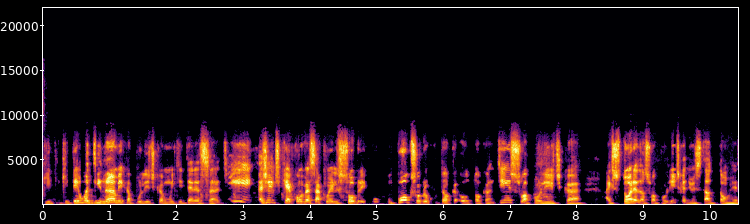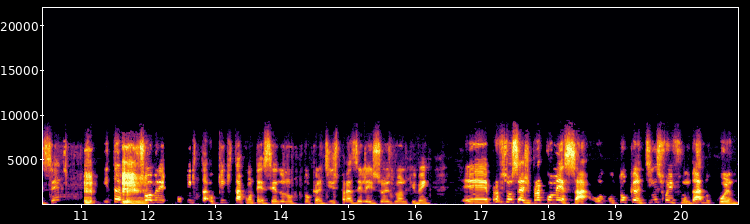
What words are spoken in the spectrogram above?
que, que, tem uma dinâmica política muito interessante. E a gente quer conversar com ele sobre um pouco sobre o Tocantins, sua política a história da sua política de um Estado tão recente, e também sobre o que está tá acontecendo no Tocantins para as eleições do ano que vem. É, professor Sérgio, para começar, o, o, Tocantins foi fundado quando?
